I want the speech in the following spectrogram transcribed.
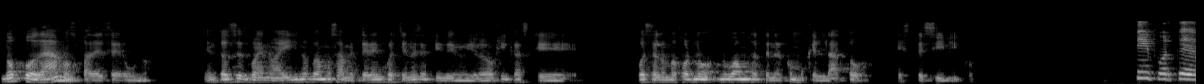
no podamos padecer uno. Entonces, bueno, ahí nos vamos a meter en cuestiones epidemiológicas que pues a lo mejor no, no vamos a tener como que el dato específico. Sí, porque,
